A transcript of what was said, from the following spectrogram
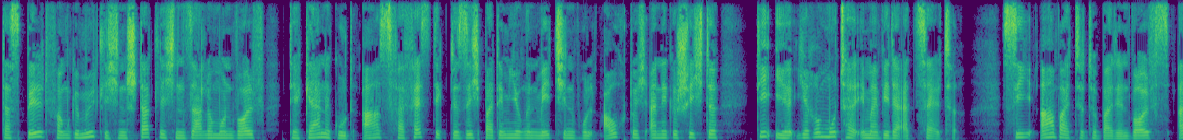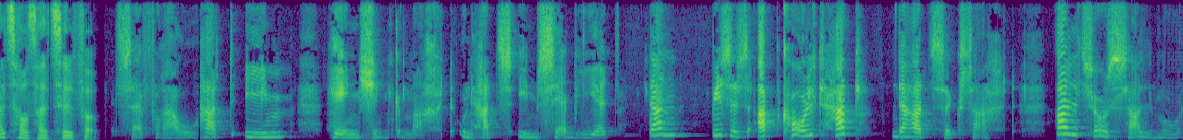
Das Bild vom gemütlichen, stattlichen Salomon Wolf, der gerne gut aß, verfestigte sich bei dem jungen Mädchen wohl auch durch eine Geschichte, die ihr ihre Mutter immer wieder erzählte. Sie arbeitete bei den Wolfs als Haushaltshilfe. Seine Frau hat ihm Hähnchen gemacht und hat's ihm serviert. Dann bis es abgeholt hat, da hat sie gesagt, also Salmon,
